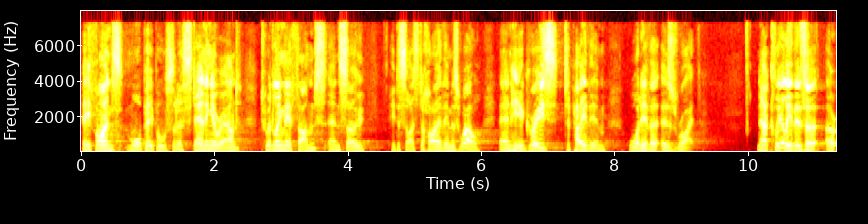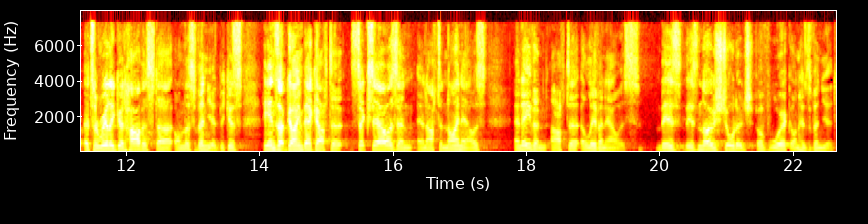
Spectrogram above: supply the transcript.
He finds more people sort of standing around, twiddling their thumbs, and so he decides to hire them as well, and he agrees to pay them whatever is right. Now, clearly, there's a, a it's a really good harvest uh, on this vineyard because he ends up going back after six hours and, and after nine hours and even after 11 hours. There's, there's no shortage of work on his vineyard.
